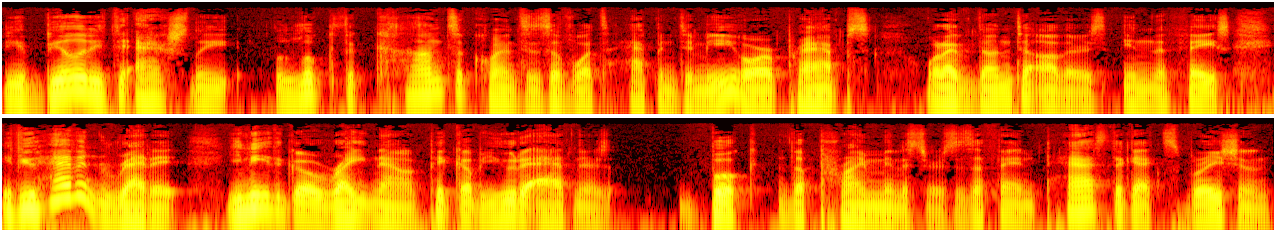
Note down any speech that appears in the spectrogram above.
The ability to actually look the consequences of what's happened to me, or perhaps what I've done to others, in the face. If you haven't read it, you need to go right now and pick up Yehuda Avner's book, The Prime Ministers. It's a fantastic exploration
